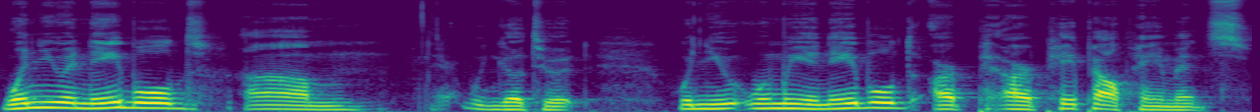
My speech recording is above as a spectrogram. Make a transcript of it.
when you enabled, um, we can go to it. When you when we enabled our our PayPal payments,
